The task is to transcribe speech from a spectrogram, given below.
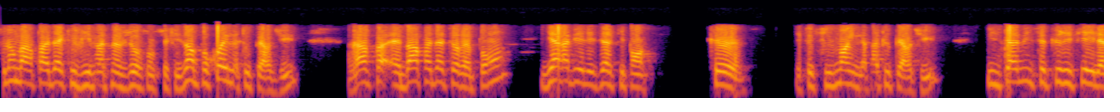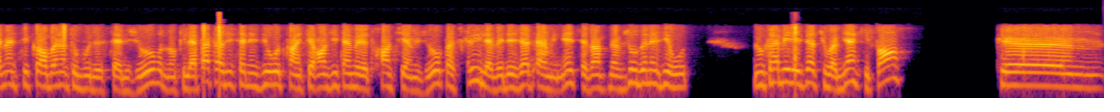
Selon Barpada qui dit 29 jours sont suffisants, pourquoi il a tout perdu? Eh, Barpada te répond, il y a Rabbi Eliezer qui pense que, effectivement, il n'a pas tout perdu. Il termine se purifier, il amène ses corbanotes au bout de 7 jours, donc il n'a pas perdu sa Nézirut quand il s'est rendu tamé le 30e jour, parce qu'il avait déjà terminé ses 29 jours de Nézirut. Donc Rabbi Eliezer, tu vois bien qu'il pense que,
